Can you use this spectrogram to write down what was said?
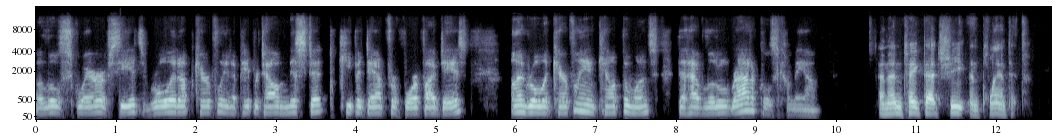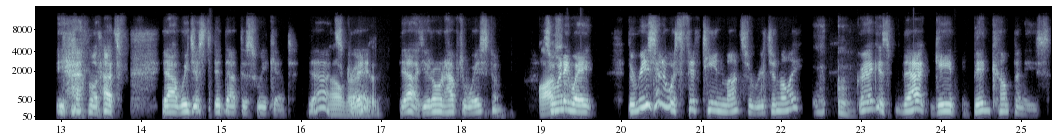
a little square of seeds, roll it up carefully in a paper towel, mist it, keep it damp for four or five days, unroll it carefully and count the ones that have little radicals coming out. And then take that sheet and plant it. Yeah, well, that's yeah. We just did that this weekend. Yeah, it's oh, great. good. Yeah, you don't have to waste them. Awesome. So anyway, the reason it was 15 months originally, Greg, is that gave big companies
